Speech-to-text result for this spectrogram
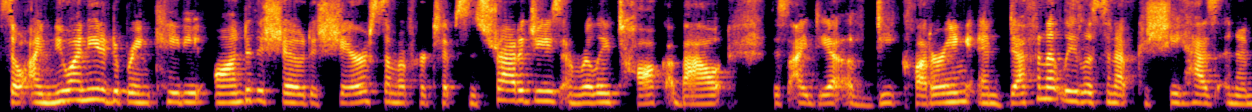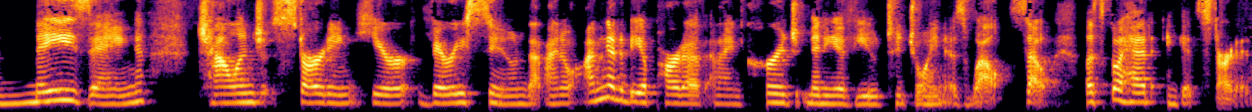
So I knew I needed to bring Katie onto the show to share some of her tips and strategies and really talk about this idea of decluttering and definitely listen up because she has an amazing challenge starting here very soon that I know I'm going to be a part of. And I encourage many of you to join as well. So let's go ahead and get started.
